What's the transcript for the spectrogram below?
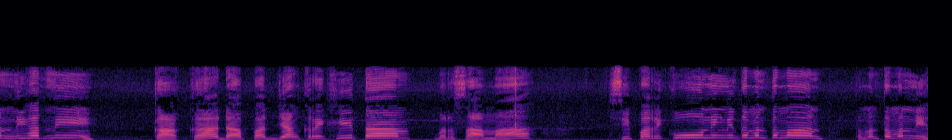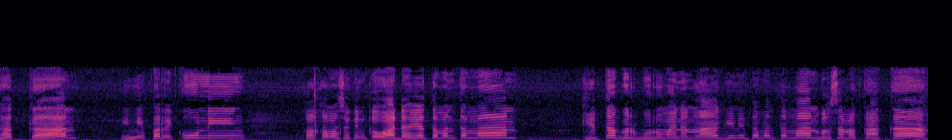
teman lihat nih. Kakak dapat jangkrik hitam bersama si pari kuning nih teman-teman. Teman-teman lihat kan? Ini pari kuning. Kakak masukin ke wadah ya teman-teman. Kita berburu mainan lagi nih teman-teman bersama kakak.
